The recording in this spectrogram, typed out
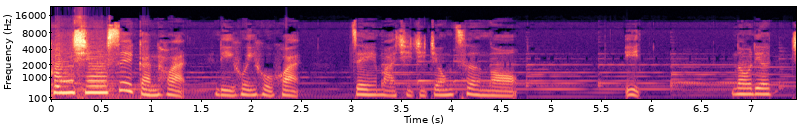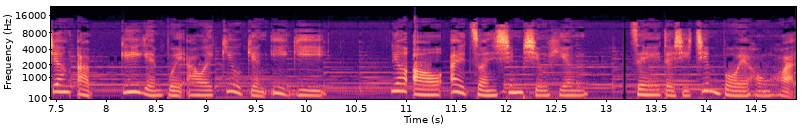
坤修世间法，离非佛法，这嘛是一种错误。一努力掌握语言背后的究竟意义，了后爱专心修行，这就是进步的方法。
